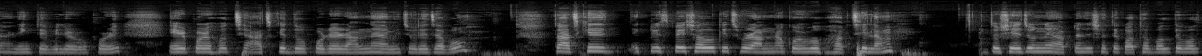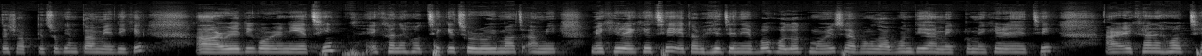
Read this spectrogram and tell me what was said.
ডাইনিং টেবিলের উপরে। এরপরে হচ্ছে আজকে দুপুরের রান্নায় আমি চলে যাব। তো আজকে একটু স্পেশাল কিছু রান্না করব ভাবছিলাম। তো সেই জন্যে আপনাদের সাথে কথা বলতে বলতে সব কিছু কিন্তু আমি এদিকে রেডি করে নিয়েছি। এখানে হচ্ছে কিছু রুই মাছ আমি মেখে রেখেছি। এটা ভেজে নেব হলুদ, মরিচ এবং লবণ দিয়ে আমি একটু মেখে নিয়েছি। আর এখানে হচ্ছে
